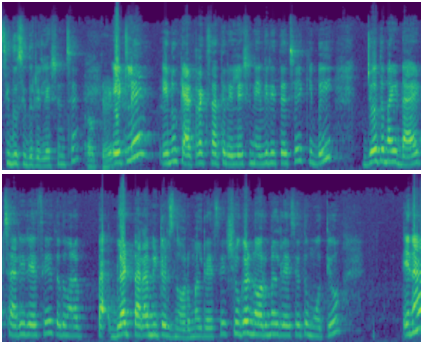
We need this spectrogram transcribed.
સીધું સીધું રિલેશન છે. એટલે એનું કેટરેક સાથે રિલેશન એવી રીતે છે કે ભાઈ જો તમારી ડાયટ સારી રહેશે તો તમારા બ્લડ પેરામીટર્સ નોર્મલ રહેશે શુગર નોર્મલ રહેશે તો મોતિયો એના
